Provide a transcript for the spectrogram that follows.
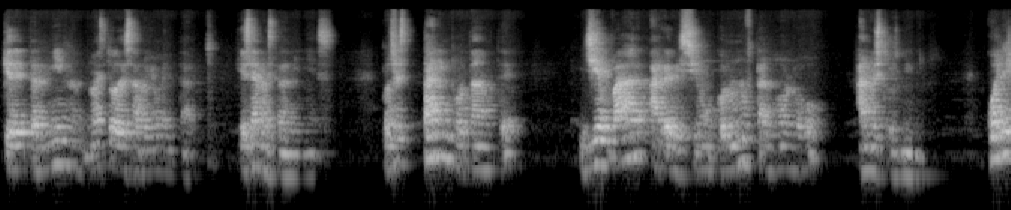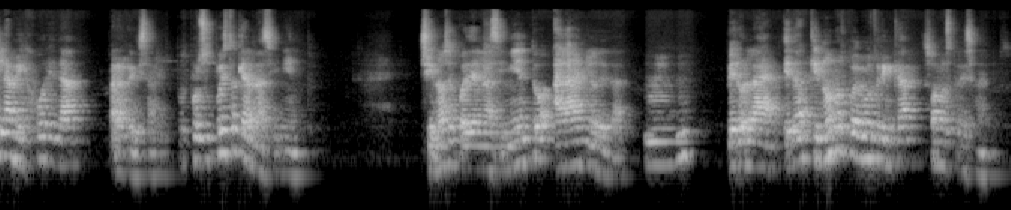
que determinan nuestro desarrollo mental, que es nuestra niñez. Pues es tan importante llevar a revisión con un oftalmólogo a nuestros niños. ¿Cuál es la mejor edad para revisarlos? Pues por supuesto que al nacimiento. Si no se puede al nacimiento, al año de edad. Pero la edad que no nos podemos brincar son los tres años.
